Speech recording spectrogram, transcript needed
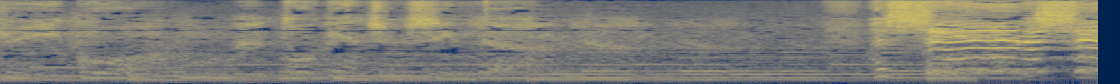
事已过，都变成新的，新的心。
